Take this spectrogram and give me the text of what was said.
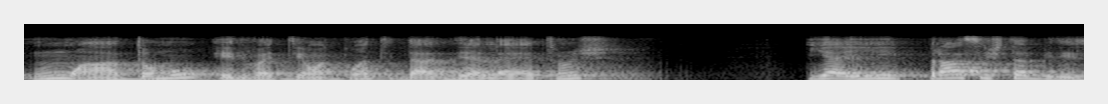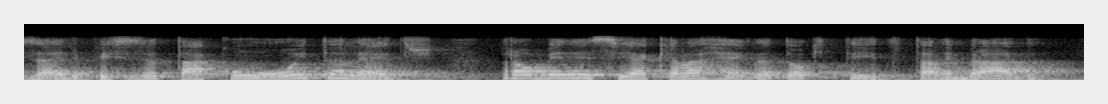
um átomo ele vai ter uma quantidade de elétrons e aí para se estabilizar ele precisa estar com oito elétrons para obedecer aquela regra do octeto. Tá lembrado?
